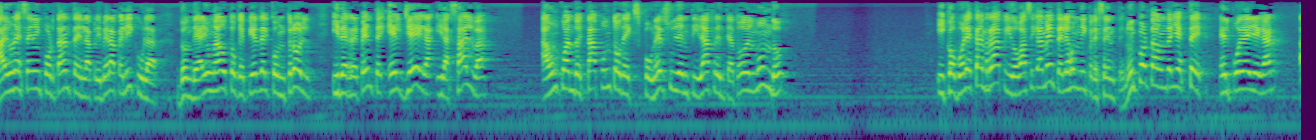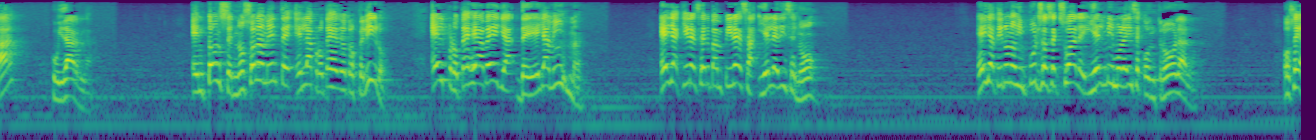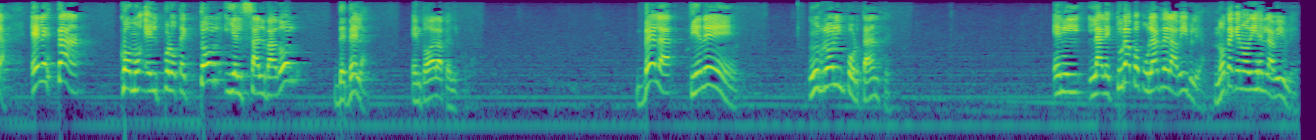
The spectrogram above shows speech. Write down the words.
Hay una escena importante en la primera película donde hay un auto que pierde el control y de repente él llega y la salva, aun cuando está a punto de exponer su identidad frente a todo el mundo. Y como él es tan rápido, básicamente él es omnipresente. No importa dónde ella esté, él puede llegar a cuidarla. Entonces, no solamente él la protege de otros peligros, él protege a Bella de ella misma. Ella quiere ser vampiresa y él le dice no. Ella tiene unos impulsos sexuales y él mismo le dice contrólalo. O sea, él está como el protector y el salvador de Bella en toda la película. Bella tiene un rol importante. En la lectura popular de la Biblia, note que no dije en la Biblia,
